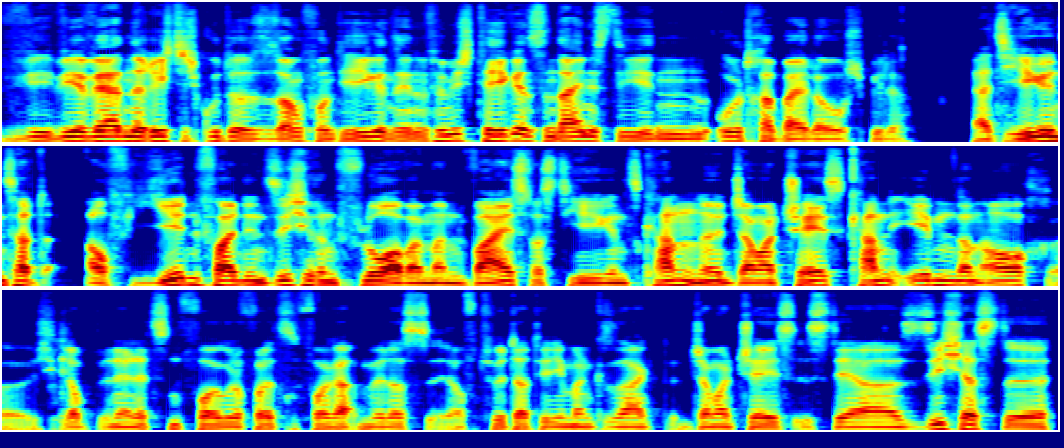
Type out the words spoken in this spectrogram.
wir werden eine richtig gute Saison von T. Higgins sehen. Und für mich T. Higgins in Dynasty ein Ultra-Buy-Low-Spieler. Ja, T. Higgins hat auf jeden Fall den sicheren Floor, weil man weiß, was T. Higgins kann. Ne? Jamar Chase kann eben dann auch, äh, ich glaube in der letzten Folge oder vorletzten Folge hatten wir das, auf Twitter hat ja jemand gesagt, Jamar Chase ist der sicherste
